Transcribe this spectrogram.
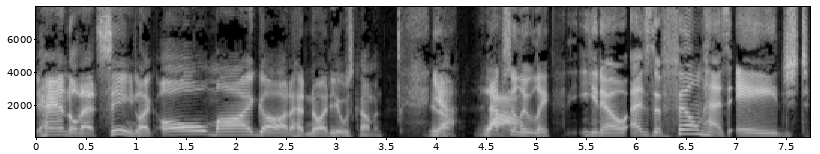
handle that scene. Like, oh my god, I had no idea it was coming. You yeah. Wow. absolutely. You know, as the film has aged,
